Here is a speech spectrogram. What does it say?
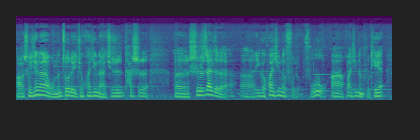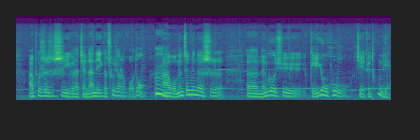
好，首先呢，我们做的以旧换新呢，其实它是，呃，实实在在的，呃，一个换新的服服务啊，换新的补贴，而不是是一个简单的一个促销的活动嗯啊。我们真正的是，呃，能够去给用户解决痛点。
